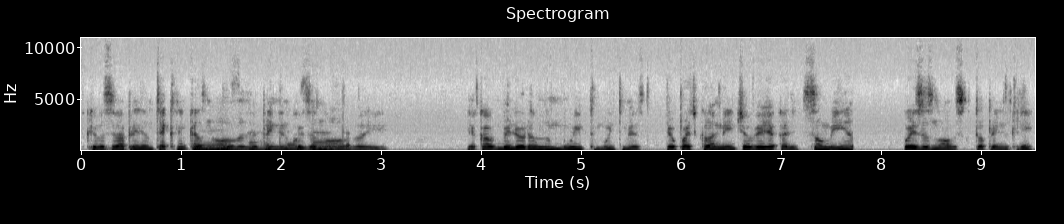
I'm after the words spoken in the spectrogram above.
Porque você vai aprendendo técnicas É, novas, exato, aprendendo coisa exato. nova e, e acaba melhorando muito, muito mesmo. Eu, particularmente, eu vejo a cada edição minha coisas novas que tô aprendendo que nem.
